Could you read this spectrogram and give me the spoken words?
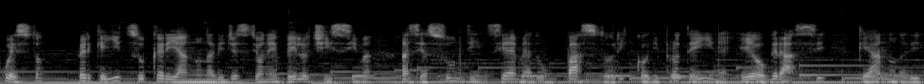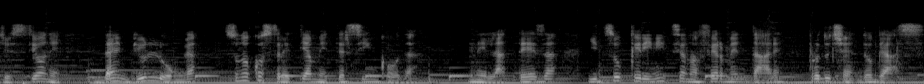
Questo perché gli zuccheri hanno una digestione velocissima, ma se assunti insieme ad un pasto ricco di proteine e o grassi, che hanno una digestione ben più lunga, sono costretti a mettersi in coda. Nell'attesa, gli zuccheri iniziano a fermentare producendo gas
